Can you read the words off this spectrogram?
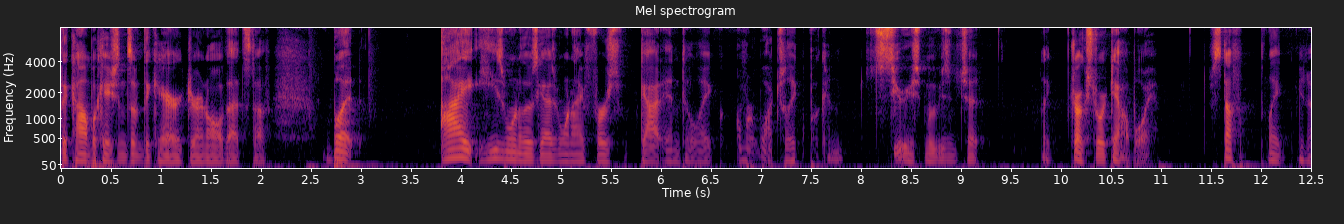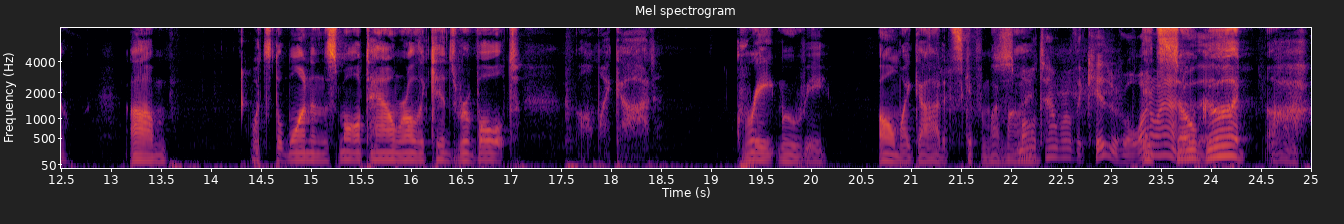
the complications of the character and all that stuff. But I he's one of those guys when I first got into like I'm gonna watch like fucking serious movies and shit, like Drugstore Cowboy, stuff like you know, um, what's the one in the small town where all the kids revolt? Oh my god, great movie. Oh my god, it's skipping my Small mind. Small town where all the kids revolt. Why it's do I not so good. Ah,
